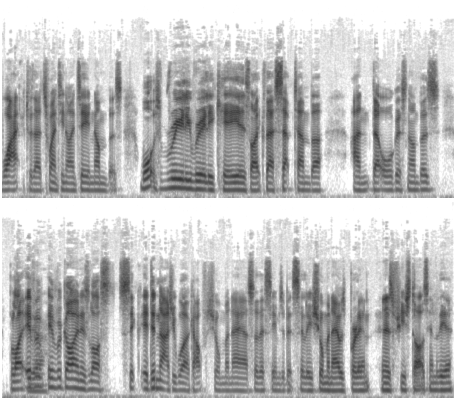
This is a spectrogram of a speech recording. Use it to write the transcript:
whacked with their 2019 numbers. What's really, really key is like their September and their August numbers. But like if, Yeah. a, if a guy in his last six, it didn't actually work out for Sean Manaea, so this seems a bit silly. Sean Manaea was brilliant in his few starts at the end of the year.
